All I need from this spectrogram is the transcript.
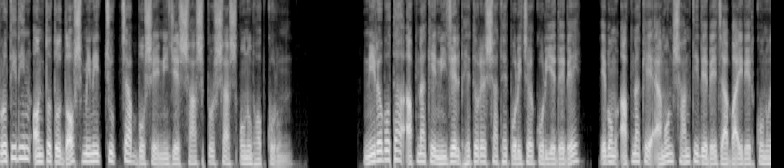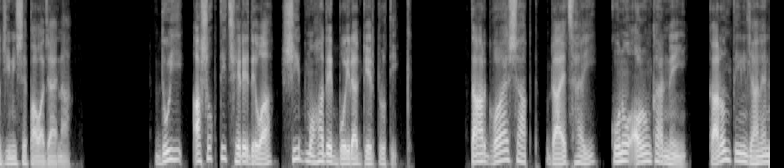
প্রতিদিন অন্তত দশ মিনিট চুপচাপ বসে নিজের শ্বাস প্রশ্বাস অনুভব করুন। নীরবতা আপনাকে নিজের ভেতরের সাথে পরিচয় করিয়ে দেবে এবং আপনাকে এমন শান্তি দেবে যা বাইরের কোনো জিনিসে পাওয়া যায় না। দুই, আসক্তি ছেড়ে দেওয়া শিব মহাদেব বৈরাগ্যের প্রতীক। তাঁর গয়ায় সাপ, গায়ে ছাই, কোনো অলঙ্কার নেই, কারণ তিনি জানেন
